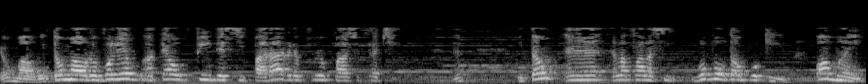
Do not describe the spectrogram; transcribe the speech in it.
É o Mauro. Então, Mauro, eu vou ler até o fim desse parágrafo e eu passo para ti. Né? Então, é, ela fala assim: vou voltar um pouquinho. Ó oh, mãe,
